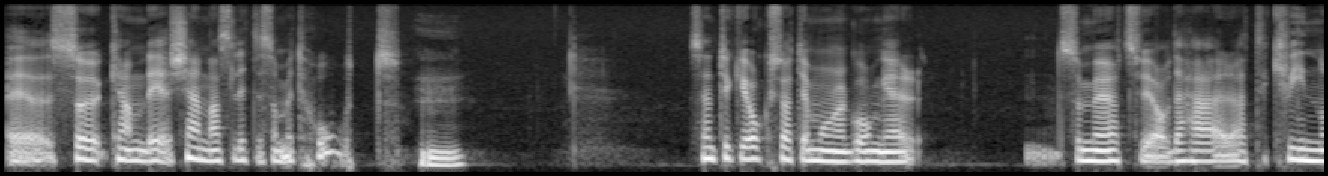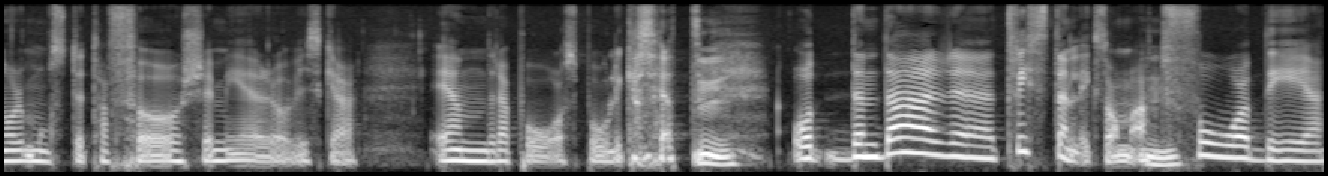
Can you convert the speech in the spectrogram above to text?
eh, så kan det kännas lite som ett hot. Mm. Sen tycker jag också att jag många gånger så möts vi av det här att kvinnor måste ta för sig mer och vi ska ändra på oss på olika sätt. Mm. Och den där eh, twisten, liksom, att mm. få det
